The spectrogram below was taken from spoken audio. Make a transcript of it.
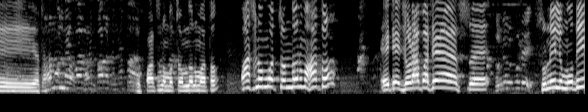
এই এটা। পাঁচ নম্বর চন্দন মাতো পাঁচ নম্বর চন্দন মাহাতো। এইটা জোড়া পাচ্ছে সুনীল মোদি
